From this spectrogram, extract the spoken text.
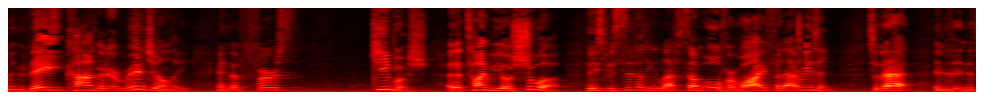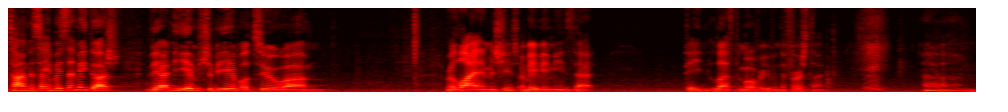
when they conquered originally in the first kibush at the time of Yoshua, they specifically left some over. Why? For that reason. So that in, in the time of the second Beis Hamikdash, the aniyim should be able to um, rely on them in Or maybe it means that they left them over even the first time. Um,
